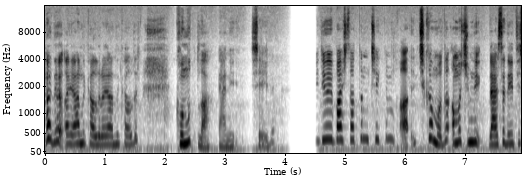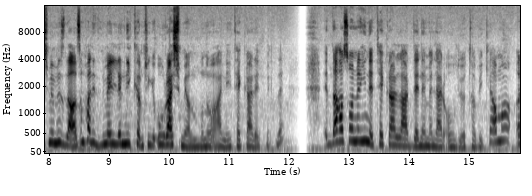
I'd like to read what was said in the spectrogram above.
Hadi ayağını kaldır ayağını kaldır. Komutla yani şeyde. Videoyu başlattım çektim çıkamadı ama şimdi derse de yetişmemiz lazım. Hadi dedim ellerini yıkayalım çünkü uğraşmayalım bunu hani tekrar etmekle. E, Daha sonra yine tekrarlar denemeler oluyor tabii ki ama e,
